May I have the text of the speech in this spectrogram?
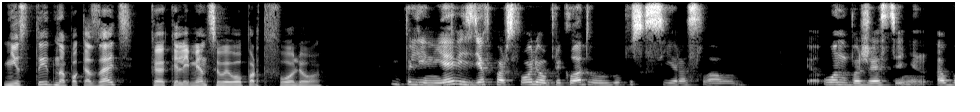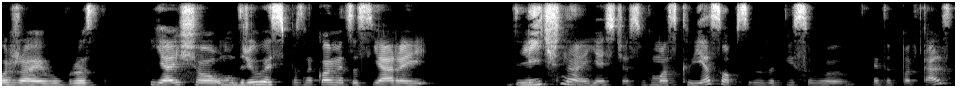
не стыдно показать как элемент своего портфолио? Блин, я везде в портфолио прикладываю выпуск с Ярославом. Он божественен, обожаю его просто. Я еще умудрилась познакомиться с Ярой лично. Я сейчас в Москве, собственно, записываю этот подкаст.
